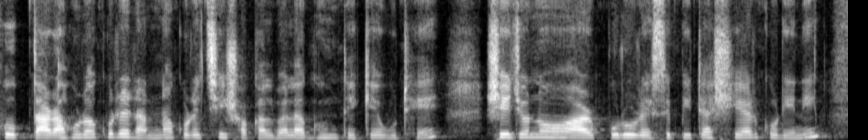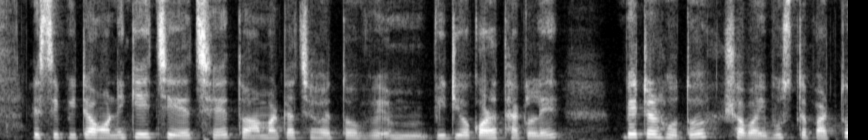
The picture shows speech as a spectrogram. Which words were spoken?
খুব তাড়াহুড়া করে রান্না করেছি সকালবেলা ঘুম থেকে উঠে। সেজন্য আর পুরো রেসিপিটা শেয়ার করিনি। রেসিপিটা অনেকেই চেয়েছে। তো আমার কাছে হয়তো ভিডিও করা থাকলে বেটার হতো, সবাই বুঝতে পারতো।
